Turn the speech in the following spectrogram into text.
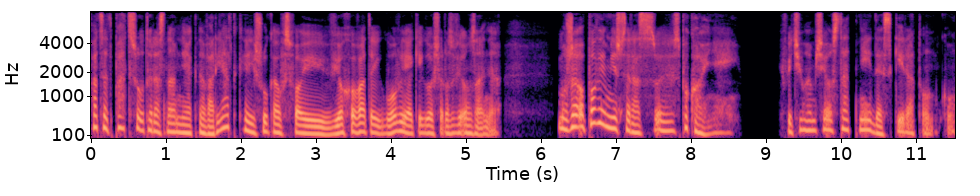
Facet patrzył teraz na mnie jak na wariatkę i szukał w swojej wiochowatej głowie jakiegoś rozwiązania. Może opowiem jeszcze raz e, spokojniej. Chwyciłam się ostatniej deski ratunku.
